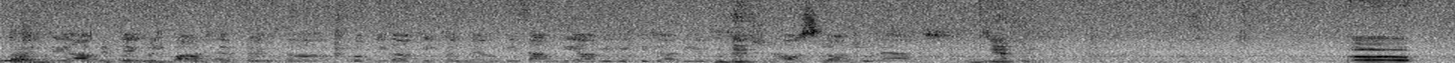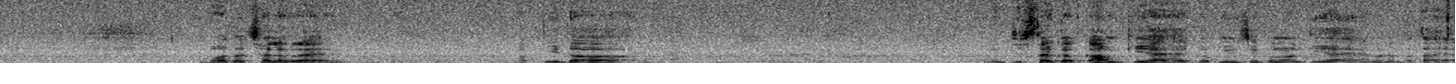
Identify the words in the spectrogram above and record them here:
गोविंद जी आप इंटेग्रल पार्ट है फ़िल्म का बपी की फ़िल्म है उनकी फैमिली आगे लेके जा रही है जी। प्रोडक्शन हाउस लॉन्च हो रहा है आज जी जी आ, बहुत अच्छा लग रहा है। बपीदा ने जिस तरह का काम किया है, जो म्यूज़िक उन्होंने दिया है, उन्होंने बताया।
